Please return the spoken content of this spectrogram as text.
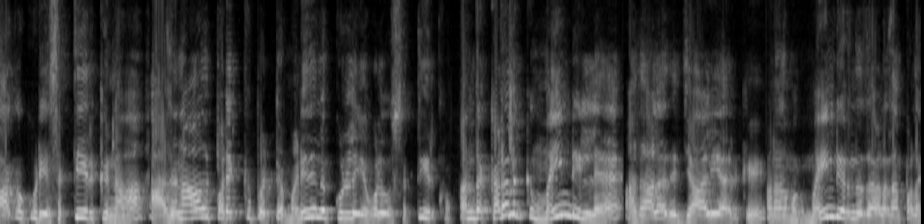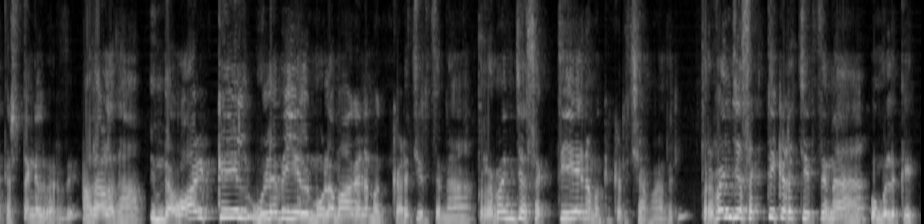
தாக்கக்கூடிய சக்தி இருக்குன்னா அதனால் படைக்கப்பட்ட மனிதனுக்குள்ள எவ்வளவு சக்தி இருக்கும்? அந்த கடலுக்கு மைண்ட் இல்ல அதால அது ஜாலியா இருக்கு. ஆனா நமக்கு மைண்ட் இருந்ததாலதான் பல கஷ்டங்கள் வருது. அதாலதான் இந்த வாழ்க்கையில் உளவியல் மூலமாக நமக்கு கிடைச்சிருச்சுன்னா பிரபஞ்ச சக்தியே நமக்கு கிடைச்ச மாதிரி. பிரபஞ்ச சக்தி கிடைச்சிருச்சுன்னா உங்களுக்கு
